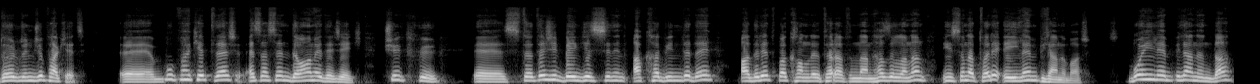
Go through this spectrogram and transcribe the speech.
dördüncü paket. E, bu paketler esasen devam edecek. Çünkü e, strateji belgesinin akabinde de Adalet Bakanlığı tarafından hazırlanan insan hakları eylem planı var. Bu eylem planında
